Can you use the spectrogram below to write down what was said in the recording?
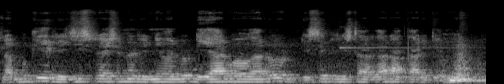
క్లబ్కి రిజిస్ట్రేషన్ రెన్యువల్ డిఆర్ఓ గారు డిస్ట్రిక్ట్ రిజిస్ట్రార్ గారు అథారిటీ ఉన్నారు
